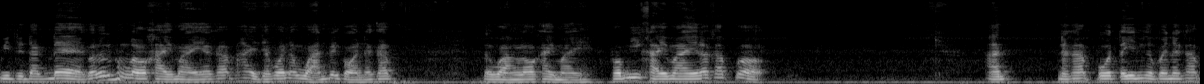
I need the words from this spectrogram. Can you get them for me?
มีแต่ดักแด้ก็ต้องรอไข่ใหม่นะครับ ให้เฉพาะน้ำหวานไปก่อนนะครับ ระหว่างรอไข่ใหม่พอมีไข่ใหม่แล้วครับก็อัดนะครับ โปรตีนเข้าไปนะครับ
